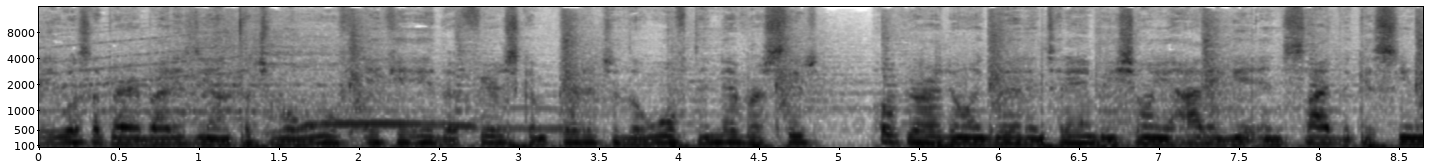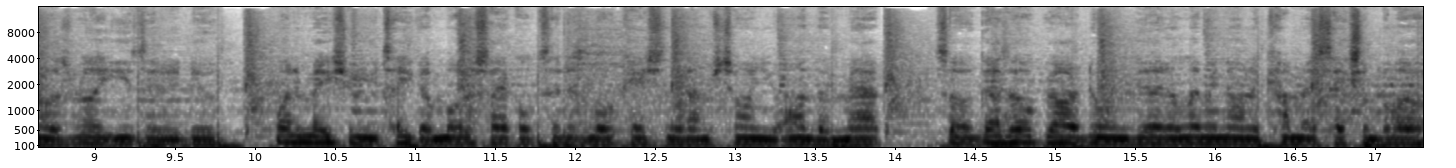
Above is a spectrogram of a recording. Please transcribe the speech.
Hey, what's up everybody? It's the Untouchable Wolf, aka the fierce competitor, to the wolf that never sleeps. Hope you are doing good and today I'm be showing you how to get inside the casino. It's really easy to do. Want to make sure you take a motorcycle to this location that I'm showing you on the map. So guys, I hope y'all are doing good and let me know in the comment section below.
